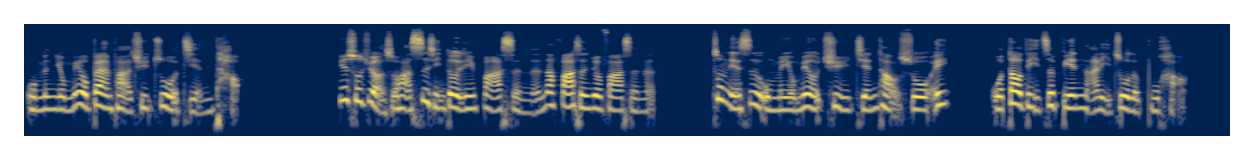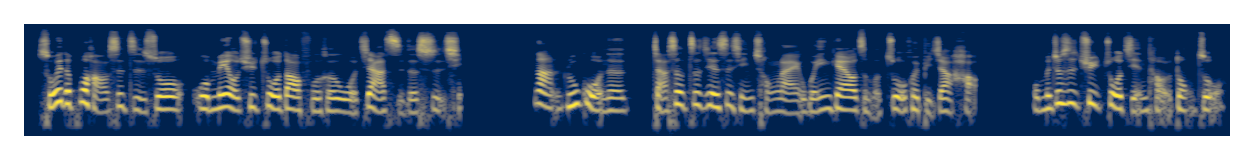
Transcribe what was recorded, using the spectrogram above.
我们有没有办法去做检讨？因为说句老实话，事情都已经发生了，那发生就发生了。重点是我们有没有去检讨说，哎，我到底这边哪里做的不好？所谓的不好，是指说我没有去做到符合我价值的事情。那如果呢？假设这件事情重来，我应该要怎么做会比较好？我们就是去做检讨的动作。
